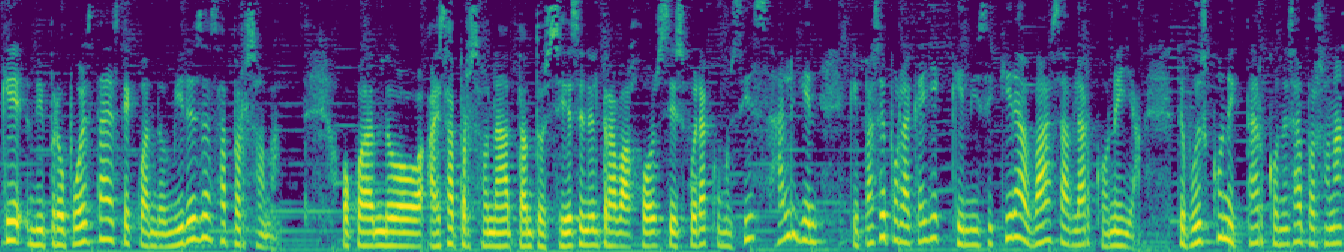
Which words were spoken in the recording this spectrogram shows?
que mi propuesta es que cuando mires a esa persona, o cuando a esa persona, tanto si es en el trabajo, si es fuera, como si es alguien que pase por la calle que ni siquiera vas a hablar con ella. Te puedes conectar con esa persona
